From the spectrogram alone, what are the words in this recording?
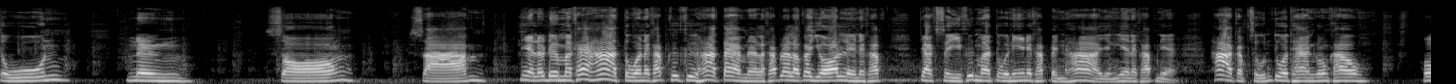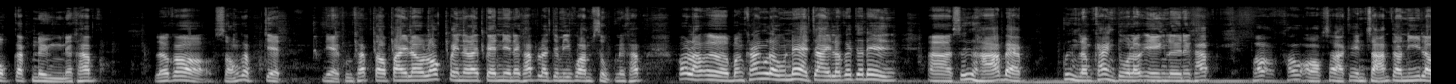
ศูนย์หนึ่งสองสามเนี่ยเราเดินมาแค่ 5 ตัวนะครับคือคือ 5 แต้มนั่แหละครับแล้วเราก็ย้อนเลยนะครับ จาก 4 ขึ้นมาตัวนี้นะครับเป็น 5 อย่างเงี้ยนะครับเนี่ย5กับ 0 ตัวแทนของเขา 6 กับ 1 นะครับ แล้วก็ 2 กับ 7 เนี่ยคุณครับต่อไปเราล็อกเป็นอะไรเป็นเนี่ยนะครับ เราจะมีความสุขนะครับ เพราะเราเออบางครั้งเราแน่ใจเราก็จะได้อ่าซื้อหาแบบพึ่งลำแข้งตัวเราเองเลยนะครับ เพราะเขาออกสลาก N3 ตอนนี้เรา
